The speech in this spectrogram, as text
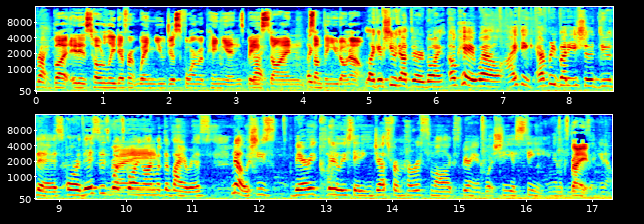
right. But it is totally different when you just form opinions based Right. on Like- something you don't know. like if she was out there going, okay, well, I think everybody should do this, or this is what's going on with the virus. No, she's very clearly stating just from her small experience what she is seeing and experiencing. You know,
